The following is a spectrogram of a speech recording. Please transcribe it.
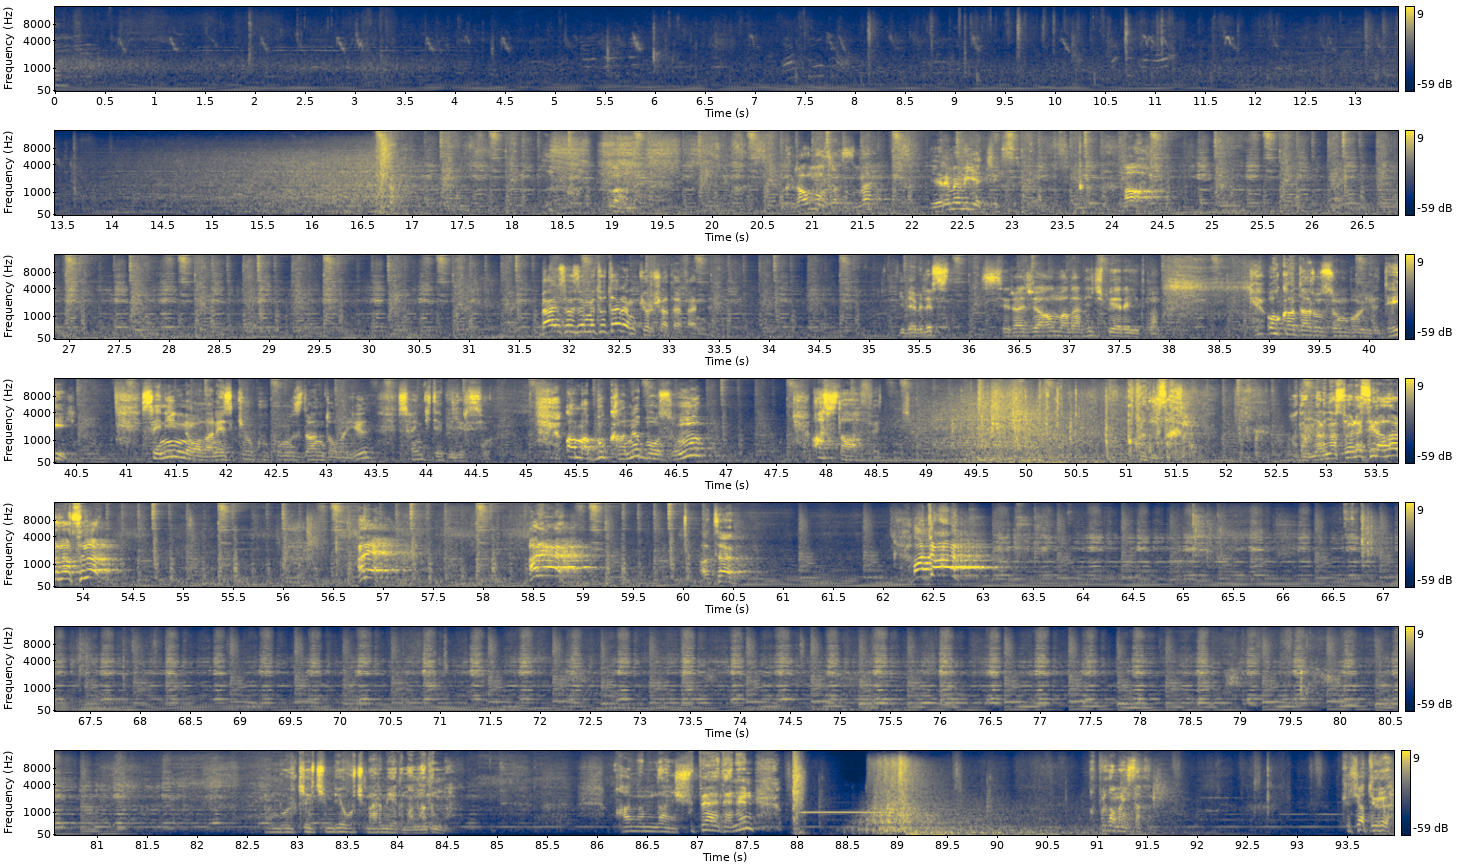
Ulan Kral mı olacaksın lan? Yerime mi geçeceksin? Ah! Ben sözümü tutarım Kürşat Efendi. Gidebilirsin. Siracı almadan hiçbir yere gitmem. O kadar uzun boylu değil. Seninle olan eski hukukumuzdan dolayı sen gidebilirsin. Ama bu kanı bozuğu asla affetmeyeceğim. Kıpırdama sakın. Adamlarına söyle silahlarını atsınlar. Hadi! Hadi! Atan! Ben bu ülke için bir avuç mermi yedim anladın mı? Kanımdan şüphe edenin... Kıpırdamayın sakın. Kürşat yürü.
